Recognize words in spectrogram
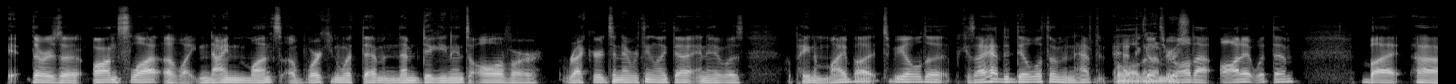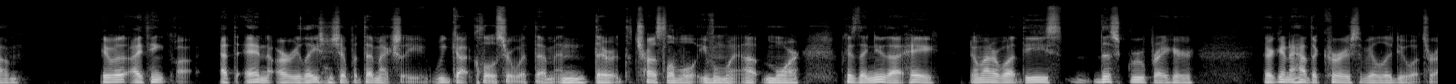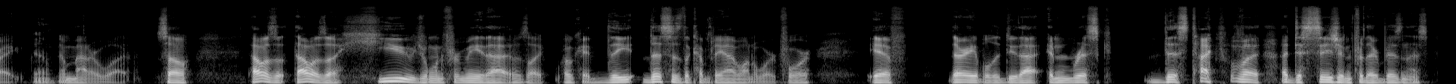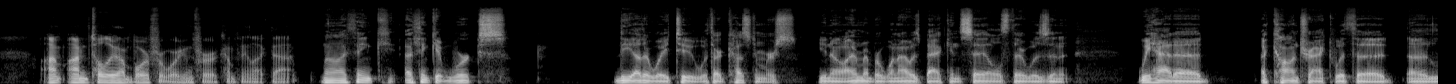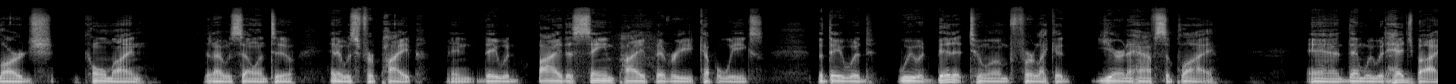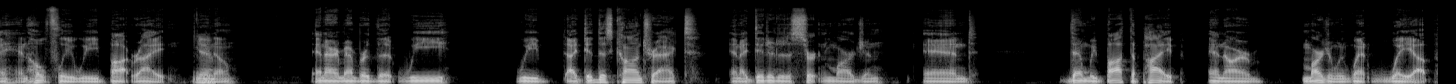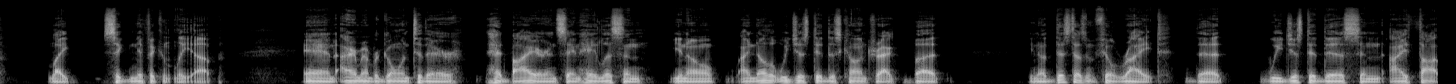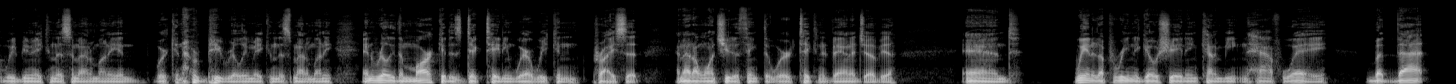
It, there was a onslaught of like nine months of working with them and them digging into all of our records and everything like that. And it was a pain in my butt to be able to, because I had to deal with them and have to, Pull had to go through all that audit with them. But, um, it was, I think, uh, at the end, our relationship with them actually, we got closer with them and their, the trust level even went up more because they knew that, hey, no matter what, these, this group right here, they're going to have the courage to be able to do what's right, Yeah. no matter what. So that was, a, that was a huge one for me that it was like, okay, the, this is the company I want to work for. If they're able to do that and risk this type of a, a decision for their business, I'm, I'm totally on board for working for a company like that. Well, I think I think it works the other way too with our customers. You know, I remember when I was back in sales, there was an we had a a contract with a, a large coal mine that I was selling to, and it was for pipe, and they would buy the same pipe every couple weeks, but they would we would bid it to them for like a year and a half supply, and then we would hedge buy, and hopefully we bought right. Yeah. You know, and I remember that we we I did this contract and I did it at a certain margin. And then we bought the pipe and our margin we went way up like significantly up. And I remember going to their head buyer and saying hey listen you know I know that we just did this contract but you know this doesn't feel right that we just did this and I thought we'd be making this amount of money and we're going to be really making this amount of money. And really the market is dictating where we can price it. And I don't want you to think that we're taking advantage of you. And we ended up renegotiating, kind of meeting halfway. But that,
